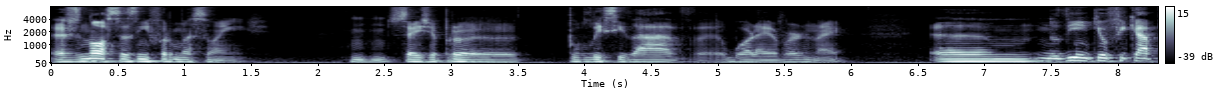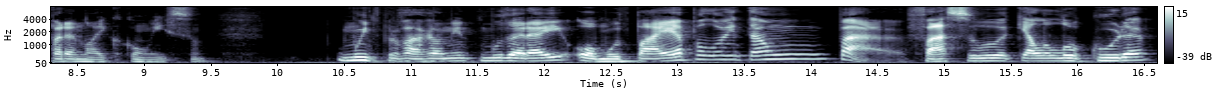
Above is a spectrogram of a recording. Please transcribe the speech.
as nossas informações, uhum. seja para publicidade, whatever, não é? Um, no dia em que eu ficar paranoico com isso, muito provavelmente mudarei ou mudo para a Apple ou então pá, faço aquela loucura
